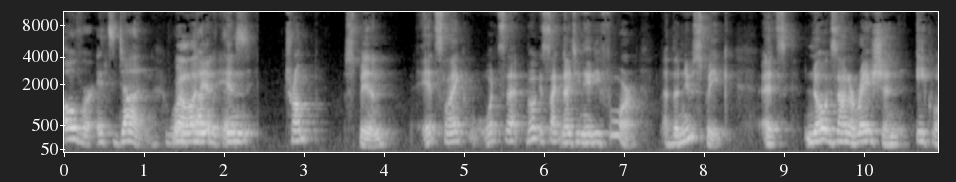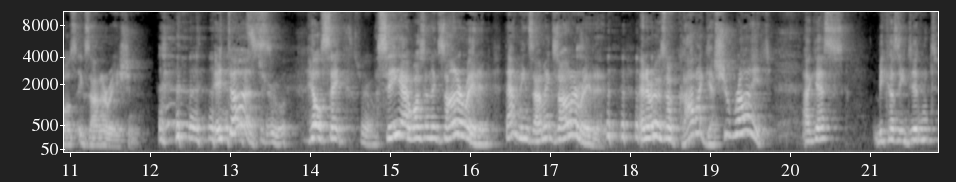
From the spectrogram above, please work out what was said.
over. It's done. We're Well, done in, this. in Trump spin, it's like what's that book? It's like 1984, uh, the Newspeak. It's no exoneration equals exoneration. it does. It's true. He'll say, true. "See, I wasn't exonerated. That means I'm exonerated." and everyone's like, "God, I guess you're right. I guess because he didn't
